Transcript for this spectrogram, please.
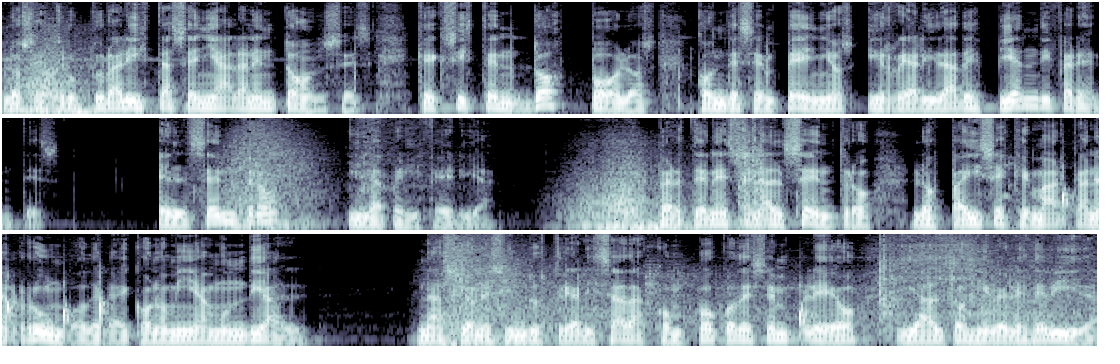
Los estructuralistas señalan entonces que existen dos polos con desempeños y realidades bien diferentes, el centro y la periferia. Pertenecen al centro los países que marcan el rumbo de la economía mundial, naciones industrializadas con poco desempleo y altos niveles de vida,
